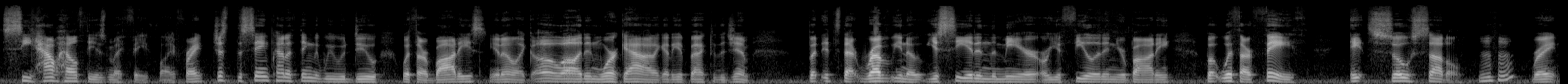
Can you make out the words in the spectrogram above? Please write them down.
see how healthy is my faith life, right? Just the same kind of thing that we would do with our bodies, you know, like oh well, I didn't work out, I got to get back to the gym. But it's that rev, you know, you see it in the mirror or you feel it in your body. But with our faith, it's so subtle Mm-hmm. right?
